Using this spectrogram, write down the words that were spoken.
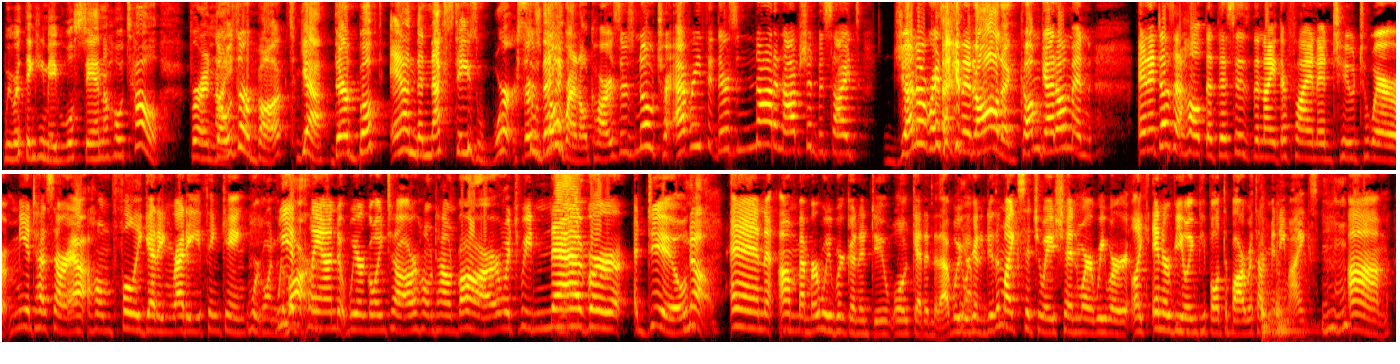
we were thinking maybe we'll stay in a hotel for a night. Those are booked. yeah, they're booked, and the next day's worse. There's so no rental cars. There's no tra- everything. There's not an option besides Jenna risking it all to come get them, and and it doesn't help that this is the night they're flying into, to where me and Tessa are at home, fully getting ready, thinking We're going to we had bar. planned we were going to our hometown bar, which we never do. No. And um, remember, we were gonna do. We'll get into that. We were gonna do the mic situation where we were like interviewing people at the bar with our mini mics. Mm-hmm. Um.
